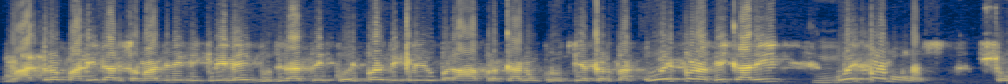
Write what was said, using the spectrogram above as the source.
માત્ર પાટીદાર સમાજની દીકરી નહીં ગુજરાતની કોઈ પણ દીકરી ઉપર આ પ્રકારનું કૃત્ય કરતા કોઈ પણ અધિકારી કોઈ પણ માણસ સો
